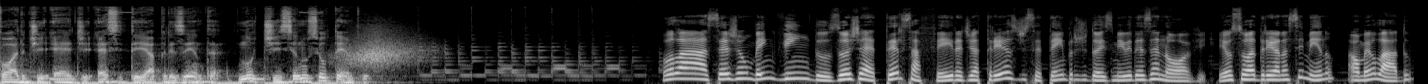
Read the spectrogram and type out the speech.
Ford Ed ST apresenta Notícia no seu tempo. Olá, sejam bem-vindos. Hoje é terça-feira, dia 3 de setembro de 2019. Eu sou Adriana Simino, ao meu lado,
